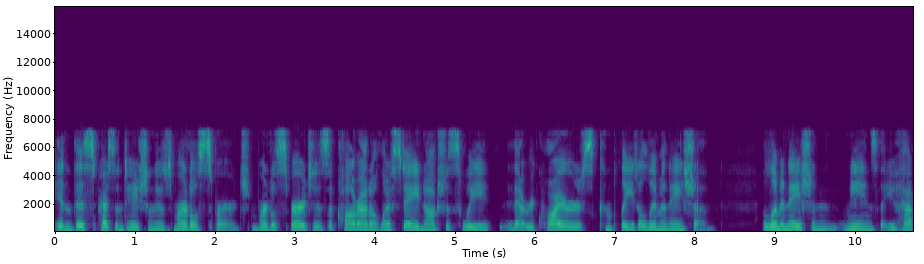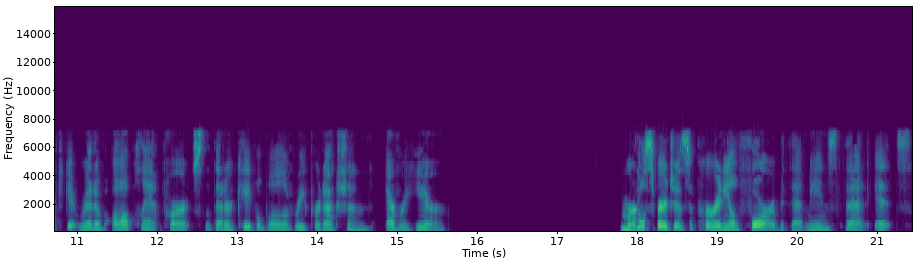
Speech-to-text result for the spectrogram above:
in this presentation is myrtle spurge. Myrtle spurge is a Colorado List A noxious weed that requires complete elimination. Elimination means that you have to get rid of all plant parts that are capable of reproduction every year. Myrtle spurge is a perennial forb. That means that it's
